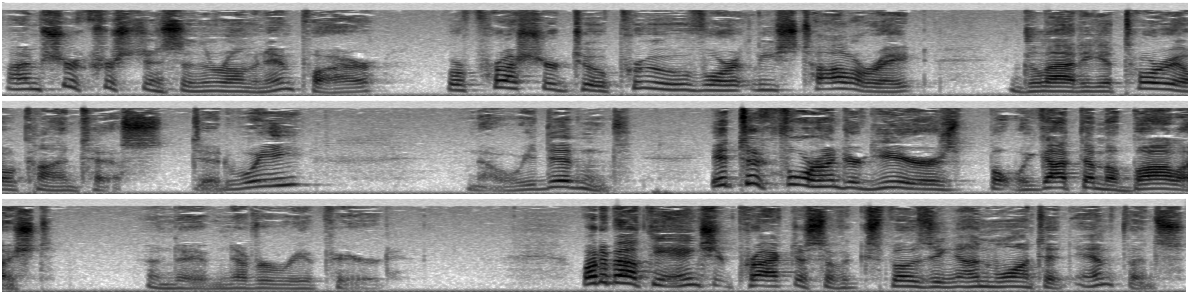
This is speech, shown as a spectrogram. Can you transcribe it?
I'm sure Christians in the Roman Empire were pressured to approve or at least tolerate gladiatorial contests. Did we? No, we didn't. It took 400 years, but we got them abolished, and they have never reappeared. What about the ancient practice of exposing unwanted infants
